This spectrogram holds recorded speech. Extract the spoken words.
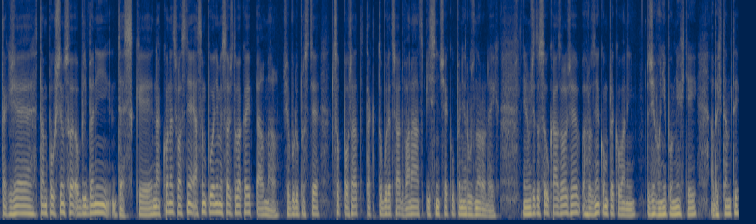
takže tam pouštím svoje oblíbené desky. Nakonec vlastně, já jsem původně myslel, že to bude takový pelmel, že budu prostě co pořad, tak to bude třeba 12 písniček úplně různorodých. Jenomže to se ukázalo, že je hrozně komplikovaný, protože oni po mně chtějí, abych tam ty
